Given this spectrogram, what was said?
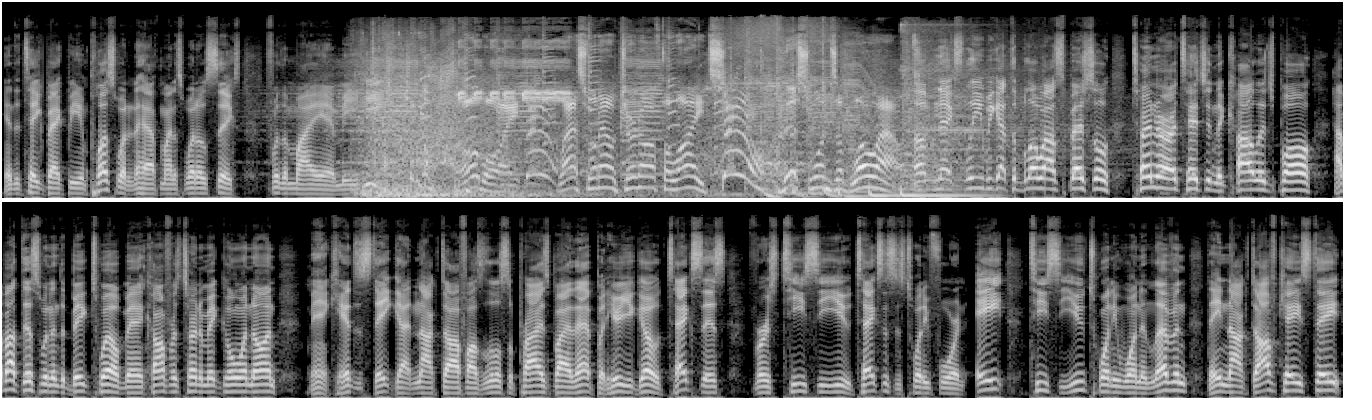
and the take back being plus one and a half, minus 106 for the Miami Heat. Oh boy. Last one out, turn off the lights. This one's a blowout. Up next, Lee, we got the blowout special. Turning our attention to college ball. How about this one in the Big 12, man? Conference tournament going on. Man, Kansas State got knocked off. I was a little surprised by that, but here you go. Texas versus TCU. Texas is 24 and 8, TCU 21 and 11. They knocked off K State.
